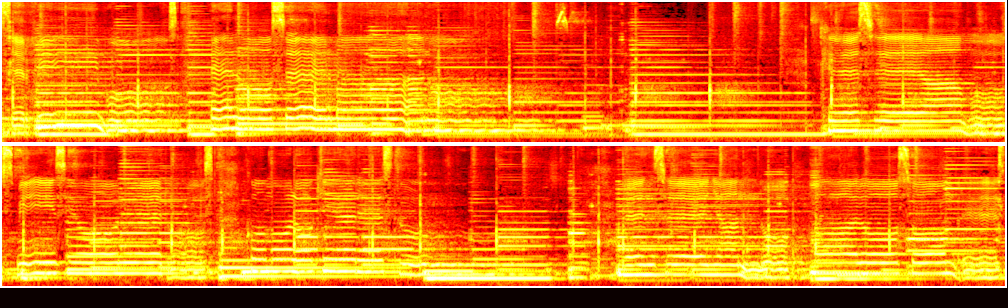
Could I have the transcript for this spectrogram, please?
servimos en los hermanos. Que seamos misioneros como lo quieres tú, enseñando a los hombres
